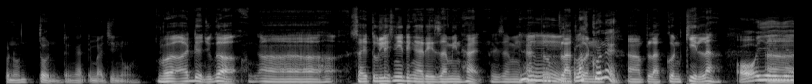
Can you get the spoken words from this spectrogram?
penonton dengan Imagino? Well, ada juga uh, saya tulis ni dengan Reza Minhat. Reza Minhat Hmm, tu pelakon pelakon, eh? uh, pelakon Kill lah. Oh ya Ah, ya.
